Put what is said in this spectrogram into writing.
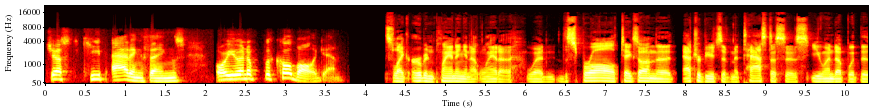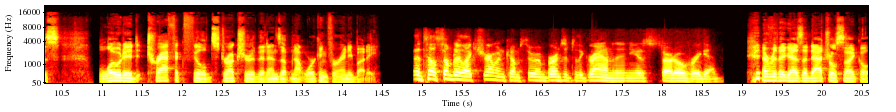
just keep adding things, or you end up with COBOL again. It's like urban planning in Atlanta. When the sprawl takes on the attributes of metastasis, you end up with this bloated, traffic filled structure that ends up not working for anybody until somebody like Sherman comes through and burns it to the ground, and then you just start over again. Everything has a natural cycle.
